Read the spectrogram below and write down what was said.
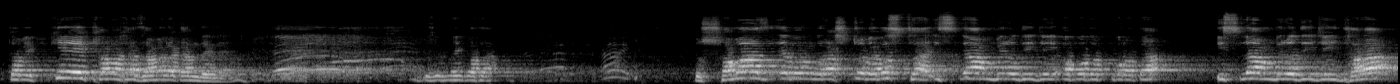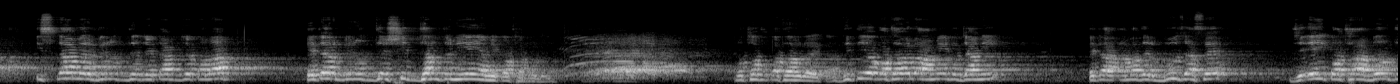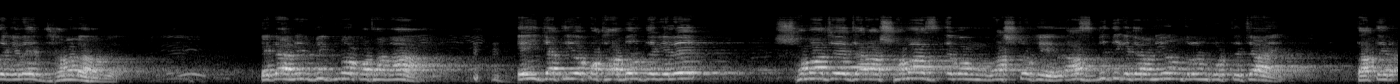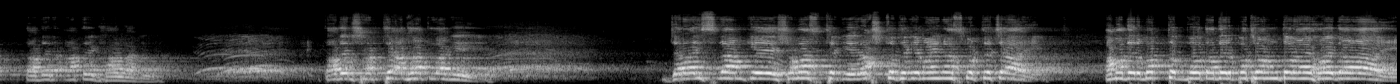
তবে কে খামাখা ঝামেলা কান্দে নেন বুঝলেন কথা। তো সমাজ এবং রাষ্ট্র ব্যবস্থা, ইসলাম বিরোধী যে অপতৎপরতা, ইসলাম বিরোধী যেই ধারা, ইসলামের বিরুদ্ধে যে কার্যকলাপ, এটার বিরুদ্ধে সিদ্ধান্ত নিয়েই আমি কথা বলি। প্রথম কথা হলো এটা। দ্বিতীয় কথা হলো, আমি এটা জানি, এটা আমাদের বুঝ আছে যে এই কথা বলতে গেলে ঝামেলা হবে। এটা নির্বিঘ্ন কথা না। এই জাতীয় কথা বলতে গেলে সমাজে যারা সমাজ এবং রাষ্ট্রকে, রাজনীতিকে যারা নিয়ন্ত্রণ করতে চায়, তাদের তাদের আতে ঘা লাগে। তাদের স্বার্থে আঘাত লাগে। যারা ইসলামকে সমাজ থেকে, রাষ্ট্র থেকে মাইনাস করতে চায়, আমাদের বক্তব্য তাদের পথে অন্তরায় হয়ে দাঁড়ায়।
